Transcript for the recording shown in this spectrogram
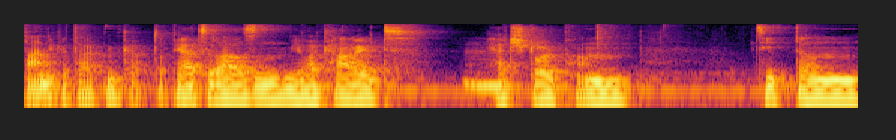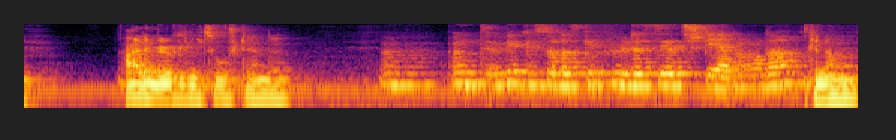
Panikattacken gehabt habe. Herzrasen, mir war kalt, mhm. Herzstolpern, Zittern, alle möglichen Zustände. Mhm. Und wirklich so das Gefühl, dass sie jetzt sterben, oder? Genau,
